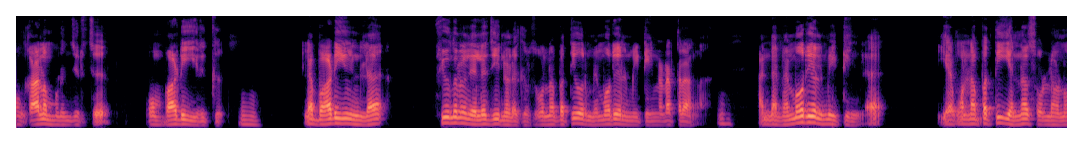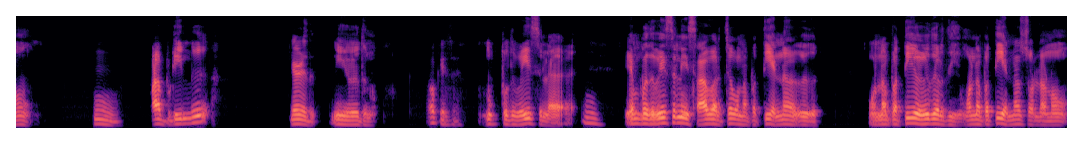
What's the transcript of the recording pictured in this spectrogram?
உன் காலம் முடிஞ்சிருச்சு உன் பாடி இருக்குது இல்லை பாடியும் இல்லை ஃபியூனரல் எலர்ஜி நடக்குது. உன்னை பற்றி ஒரு மெமோரியல் மீட்டிங் நடத்துகிறாங்க. அந்த மெமோரியல் மீட்டிங்கில் உன்னை பற்றி என்ன சொல்லணும்? ம். அப்படின்னு எழுது. நீ எழுதணும். Okay sir. முப்பது வயசில் ம். எண்பது வயசில் நீ சாவரிச்ச உன்னை பற்றி என்ன எழுது உன்னை பற்றி எழுதுறது உன்னை பற்றி என்ன சொல்லணும்?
